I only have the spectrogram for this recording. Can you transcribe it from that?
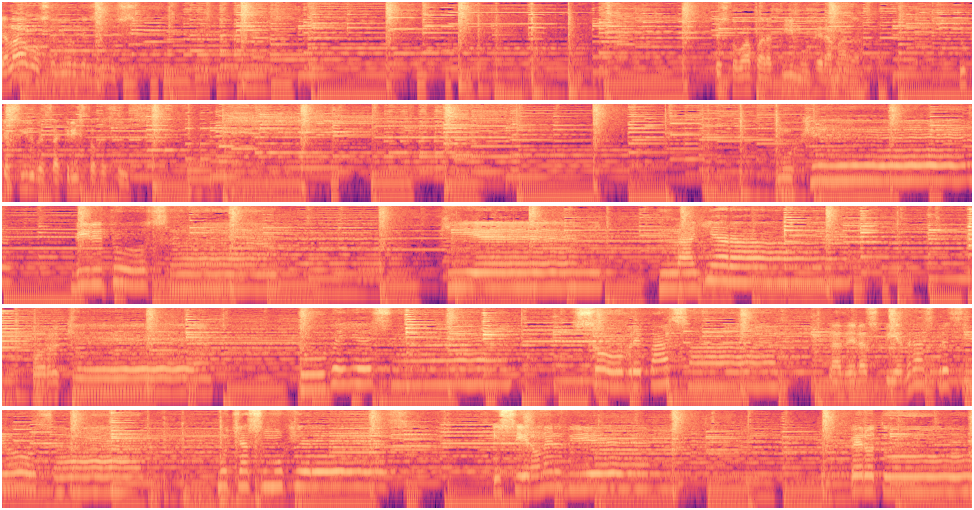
Te alabo, Señor Jesús. Esto va para ti, mujer amada. Tú que sirves a Cristo Jesús. Mujer virtuosa, ¿quién la hallará? Porque tu belleza sobrepasa la de las piedras preciosas. Muchas mujeres hicieron el bien pero tú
